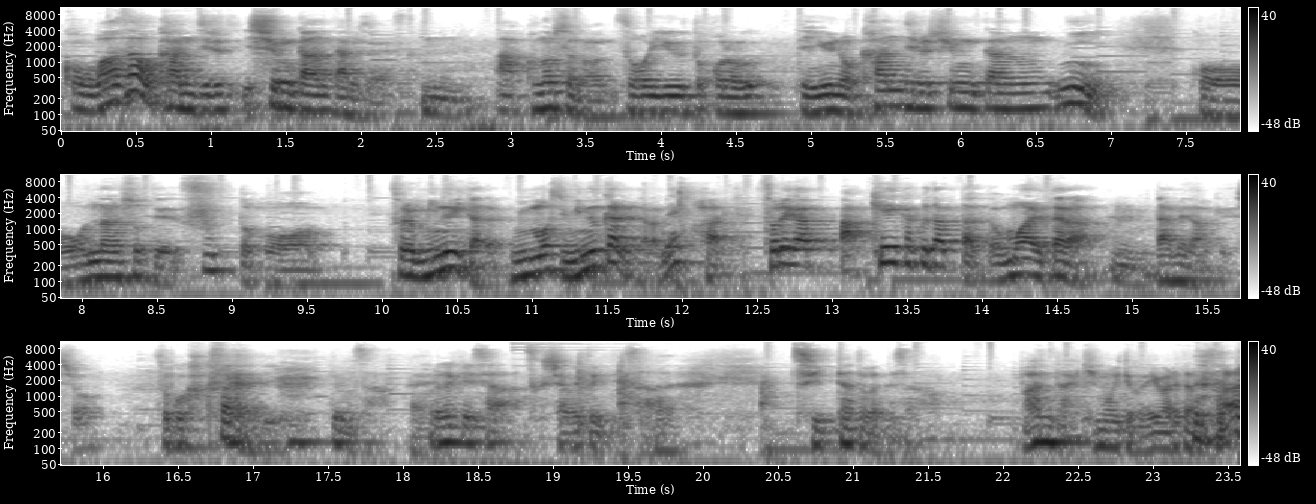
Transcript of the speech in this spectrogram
こう技を感じる瞬間ってあるじゃないですか。うん。あこの人のそういうところっていうのを感じる瞬間にこう女の人ってスッとこうそれを見抜いたらもし見抜かれたらねはい。それがあ計画だったって思われたら、うん。ダメなわけでしょ。そこ隠さないでいい でもさ、はい。これだけさ熱く喋っといてさ、はい。ツイッターとかでさバンダーキモいとか言われたらさ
